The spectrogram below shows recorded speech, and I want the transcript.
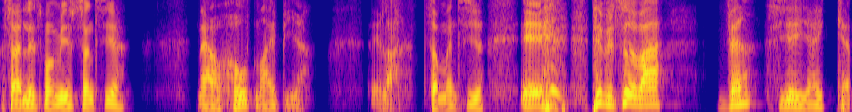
Og så er det lidt som om Jesus sådan siger, now hold my beer. Eller som man siger. Øh, det betyder bare, hvad siger jeg ikke kan?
